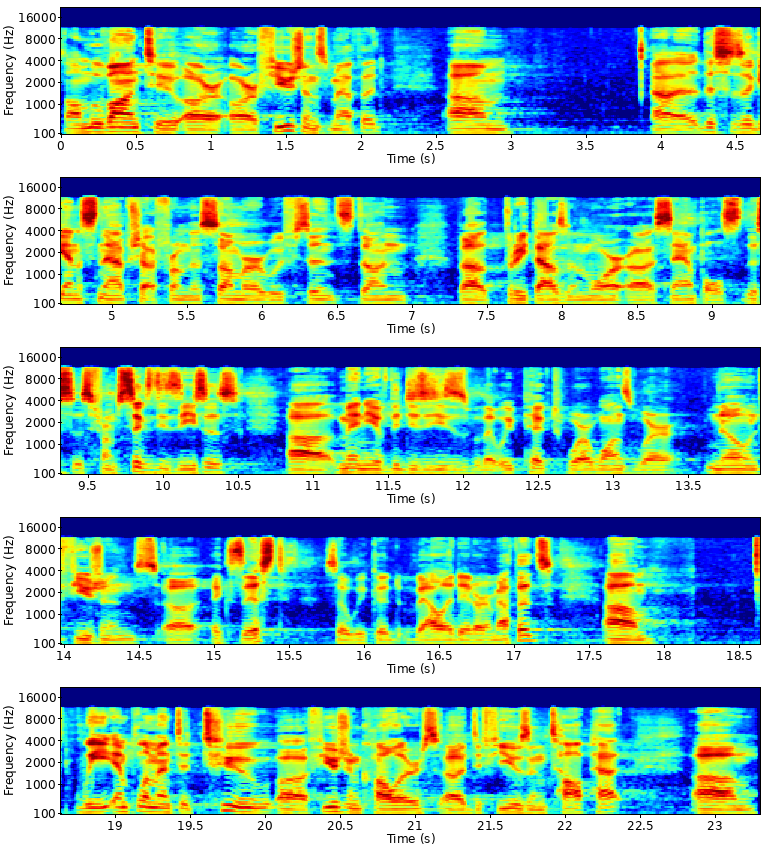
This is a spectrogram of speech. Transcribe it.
so I'll move on to our, our fusions method. Um, uh, this is again a snapshot from the summer. We've since done about 3,000 more uh, samples. This is from six diseases. Uh, many of the diseases that we picked were ones where known fusions uh, exist, so we could validate our methods. Um, we implemented two uh, fusion callers, uh, deFuse and TopHat. Um,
